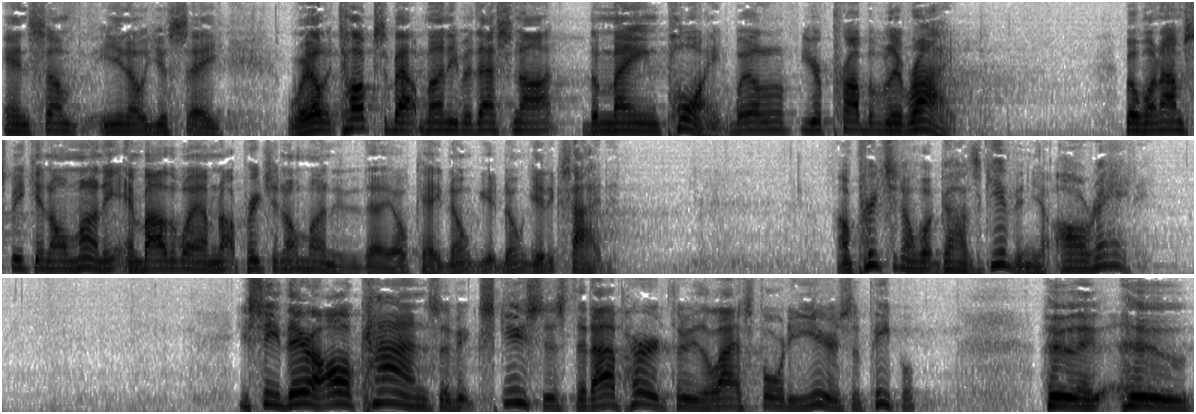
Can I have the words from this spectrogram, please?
and some, you know, you say, well, it talks about money, but that's not the main point. Well, you're probably right. But when I'm speaking on money, and by the way, I'm not preaching on money today, okay? Don't get, don't get excited. I'm preaching on what God's given you already. You see, there are all kinds of excuses that I've heard through the last 40 years of people who, who,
